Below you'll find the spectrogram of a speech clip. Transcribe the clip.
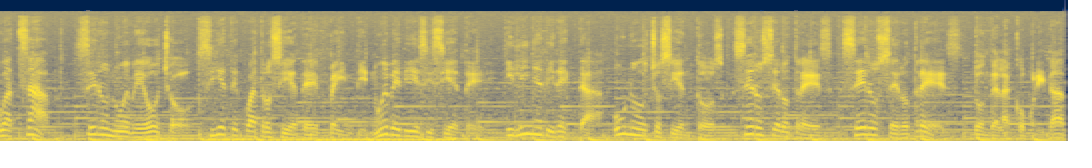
WhatsApp 098-747-2917 y línea directa 1-800-003-003, donde la comunidad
